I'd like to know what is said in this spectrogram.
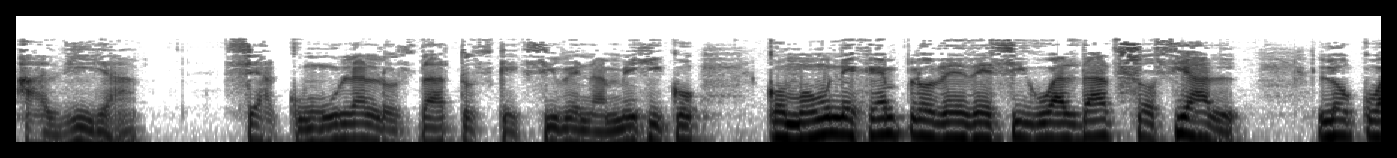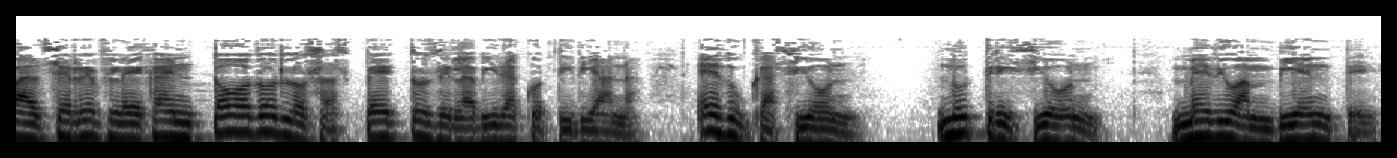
a día se acumulan los datos que exhiben a México como un ejemplo de desigualdad social, lo cual se refleja en todos los aspectos de la vida cotidiana, educación, nutrición, medio ambiente,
